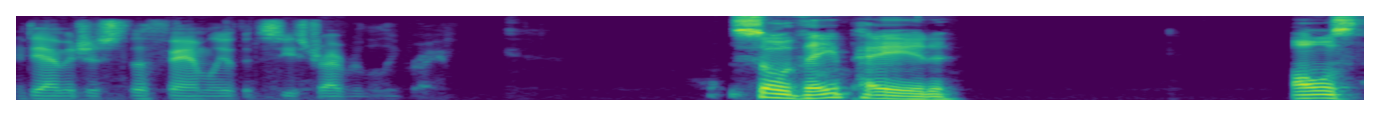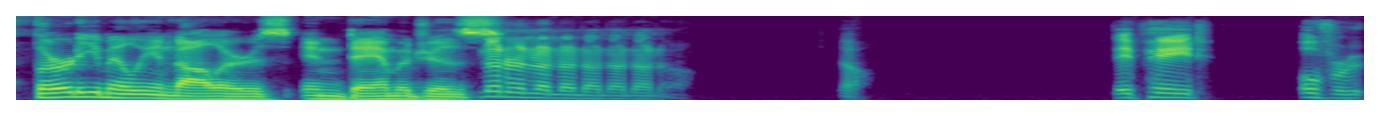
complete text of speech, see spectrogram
in damages to the family of the deceased driver Lily Gray. So they paid almost $30 million in damages. No, no, no, no, no, no, no, no. No. They paid over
